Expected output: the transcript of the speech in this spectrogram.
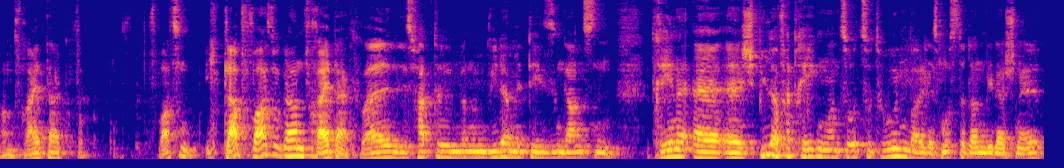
am Freitag, ich glaube, es war sogar ein Freitag, weil es hatte dann wieder mit diesen ganzen Trainer, äh, äh, Spielerverträgen und so zu tun, weil das musste dann wieder schnell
